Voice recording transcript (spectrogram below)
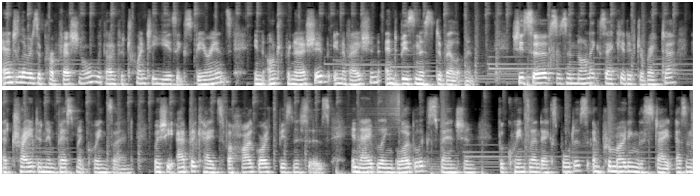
Angela is a professional with over 20 years' experience in entrepreneurship, innovation, and business development. She serves as a non executive director at Trade and Investment Queensland, where she advocates for high growth businesses, enabling global expansion for Queensland exporters and promoting the state as an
